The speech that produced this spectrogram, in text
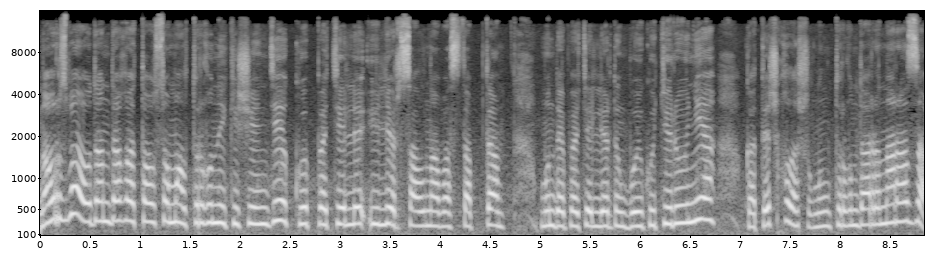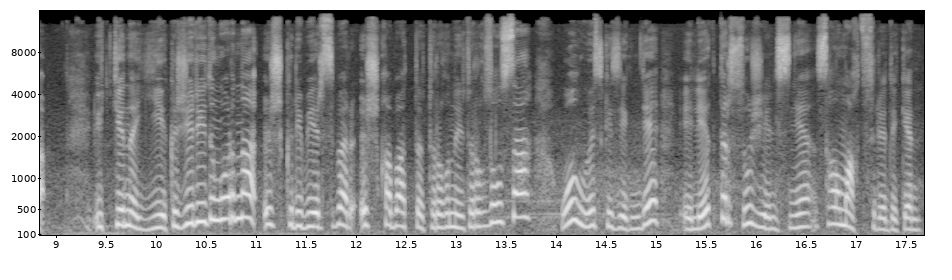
Наурызбай аудандағы таусамал тұрғын үй кешенінде көп пәтерлі үйлер салына бастапты. Мұндай пәтерлердің бой көтеруіне коттедж қалашығының тұрғындары наразы. Өйткені екі жер үйдің орнына үш кіреберісі бар үш қабатты тұрғын үй тұрғызылса, ол өз кезегінде электр су желісіне салмақ түсіреді екен.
